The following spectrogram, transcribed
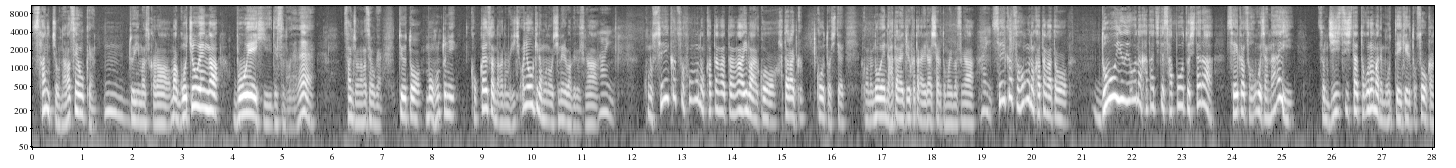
3兆7,000億円と言いますから、うん、まあ、5兆円が防衛費ですのでね。3兆7,000億円。というともう本当に国家予算の中でも非常に大きなものを占めるわけですが、はい、この生活保護の方々が今こう働こうとしてこの農園で働いている方がいらっしゃると思いますが、はい、生活保護の方々をどういうような形でサポートしたら生活保護じゃないその自立したところまで持っていけるとそうお考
